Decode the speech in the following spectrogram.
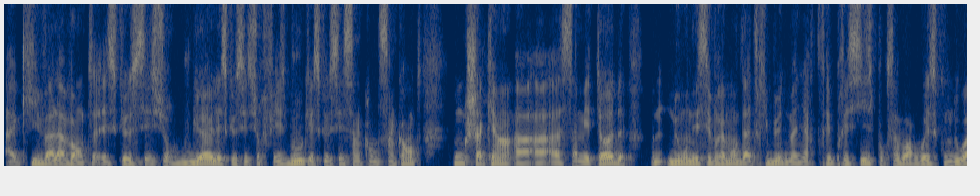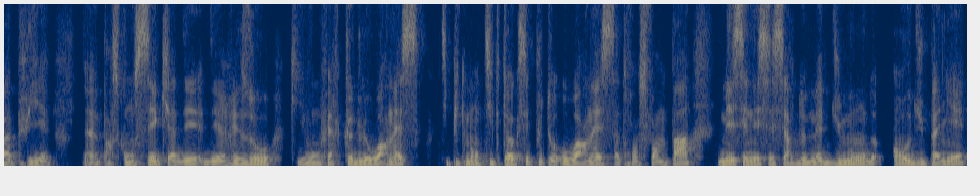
à qui va la vente? Est-ce que c'est sur Google? Est-ce que c'est sur Facebook? Est-ce que c'est 50-50 Donc chacun a, sa méthode. Nous, on essaie vraiment d'attribuer de manière très précise pour savoir où est-ce qu'on doit appuyer, parce qu'on sait qu'il y a des, réseaux qui vont faire que de l'awareness. Typiquement, TikTok, c'est plutôt awareness, ça ne transforme pas, mais c'est nécessaire de mettre du monde en haut du panier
